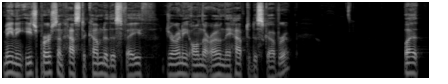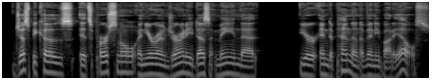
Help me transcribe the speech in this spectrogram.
meaning each person has to come to this faith journey on their own. They have to discover it. But just because it's personal and your own journey doesn't mean that you're independent of anybody else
